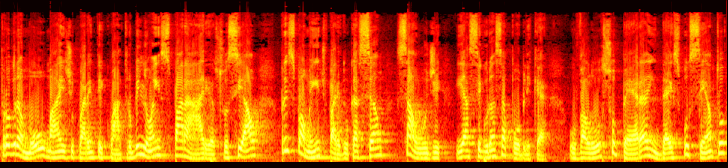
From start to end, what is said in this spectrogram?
programou mais de 44 bilhões para a área social, principalmente para educação, saúde e a segurança pública. O valor supera em 10%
